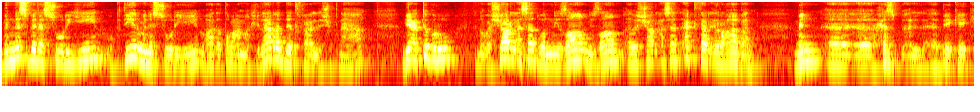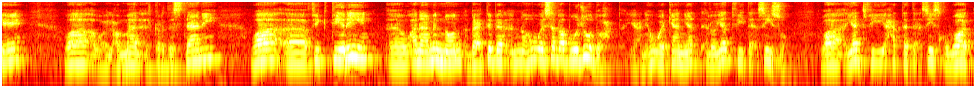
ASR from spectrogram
بالنسبة للسوريين وكثير من السوريين وهذا طبعا من خلال ردة الفعل اللي شفناها بيعتبروا إنه بشار الأسد والنظام نظام بشار الأسد أكثر ارهابا من آه، حزب البي كي كي أو العمال الكردستاني. وفي كثيرين وأنا منهم بعتبر إنه هو سبب وجوده حتى. يعني هو كان يد له يد في تأسيسه. ويد في حتى تأسيس قوات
